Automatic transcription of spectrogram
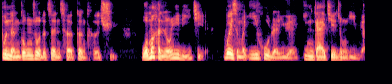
不能工作的政策更可取。我们很容易理解为什么医护人员应该接种疫苗，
